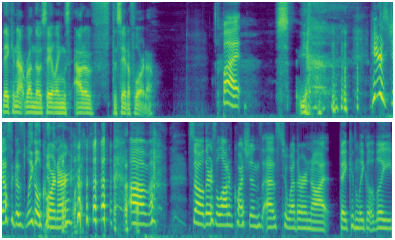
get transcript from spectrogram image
they cannot run those sailings out of the state of Florida. but S- Yeah, here's Jessica's legal corner. um, so there's a lot of questions as to whether or not they can legally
